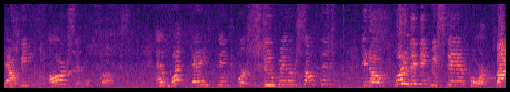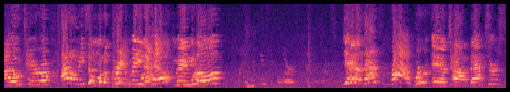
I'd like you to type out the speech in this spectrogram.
Yeah, we are simple folks. And what they think we're stupid or something? You know, what do they think we stand for? Bioterror? I don't need someone to prick me to help me, huh? These people are anti-vaxxers. Yeah, that's right. We're anti-vaxxers.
